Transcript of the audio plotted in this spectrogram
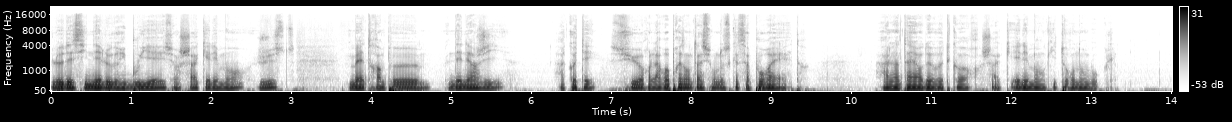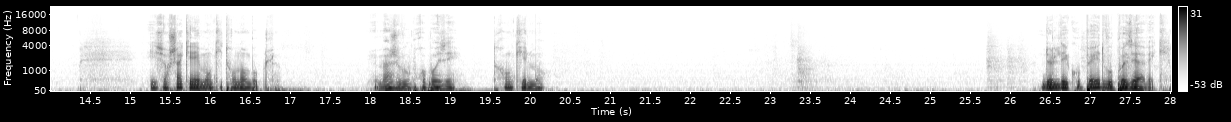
le dessiner, le gribouiller sur chaque élément, juste mettre un peu d'énergie à côté sur la représentation de ce que ça pourrait être à l'intérieur de votre corps, chaque élément qui tourne en boucle. Et sur chaque élément qui tourne en boucle, eh ben, je vous proposer tranquillement de le découper et de vous poser avec.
